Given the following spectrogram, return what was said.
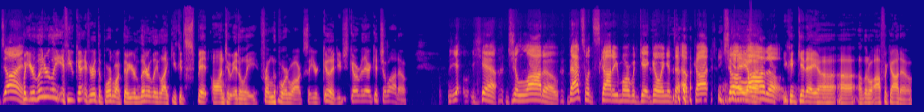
done. But you're literally if you get if you're at the boardwalk though, you're literally like you could spit onto Italy from the boardwalk, so you're good. You just go over there and get gelato. Yeah, yeah, gelato. That's what Scotty Moore would get going into Epcot. You get a, uh, gelato. you can get a uh, uh, a little affogato.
